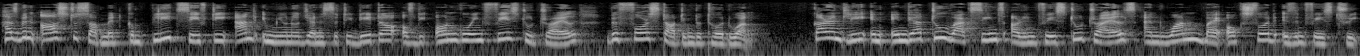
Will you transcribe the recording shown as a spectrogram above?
has been asked to submit complete safety and immunogenicity data of the ongoing phase 2 trial before starting the third one. Currently, in India, two vaccines are in phase 2 trials and one by Oxford is in phase 3.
